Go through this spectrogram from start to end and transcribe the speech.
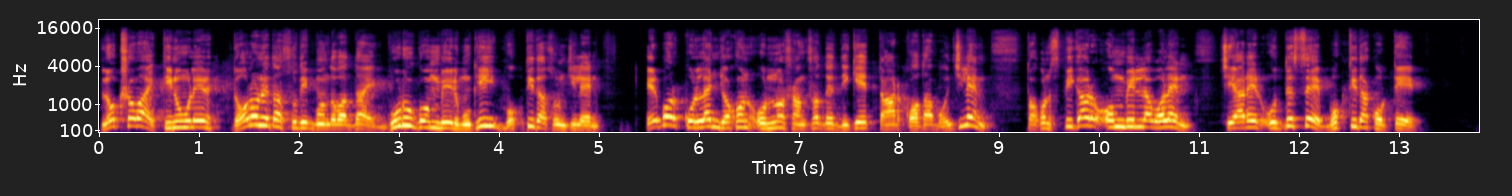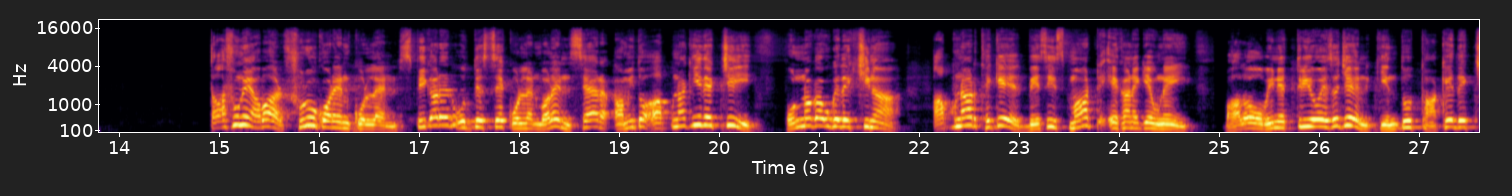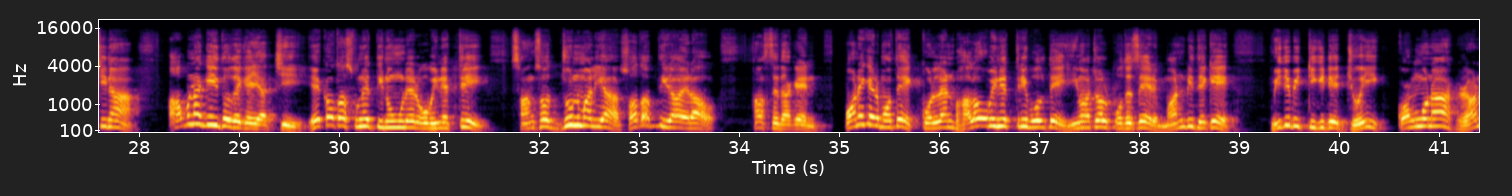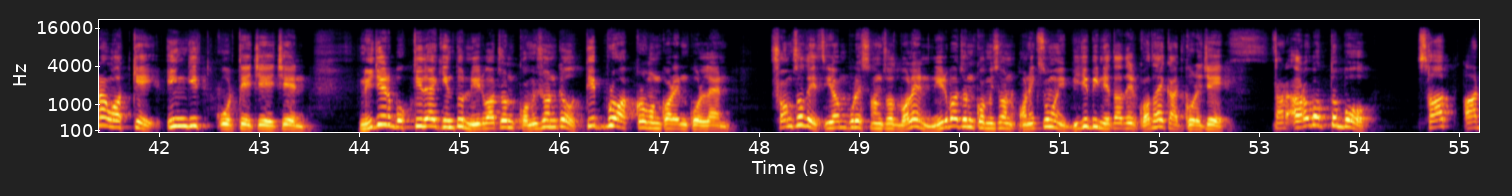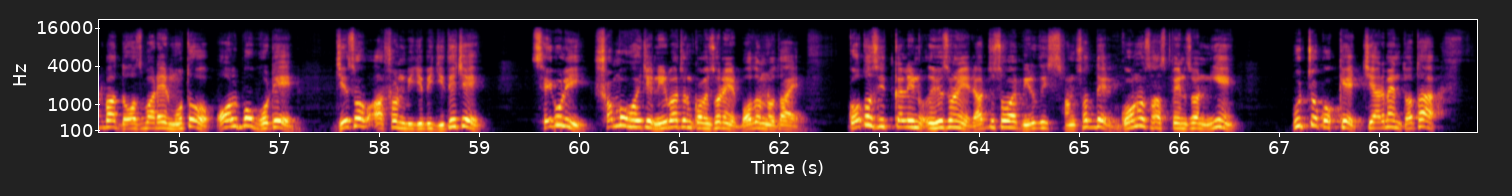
লোকসভায় তৃণমূলের দলনেতা সুদীপ বন্দ্যোপাধ্যায় গুরু গম্ভীর মুখী বক্তৃতা শুনছিলেন। এরপর কল্যাণ যখন অন্য সাংসদদের দিকে তার কথা বলছিলেন, তখন স্পিকার ওম বিড়লা বলেন, চেয়ারের উদ্দেশ্যে বক্তৃতা করতে। তা শুনে আবার শুরু করেন কল্যাণ। স্পিকারের উদ্দেশ্যে কল্যাণ বলেন, স্যার, আমি তো আপনাকেই দেখছি, অন্য কাউকে দেখছি না। আপনার থেকে বেশি স্মার্ট এখানে কেউ নেই। ভালো অভিনেত্রীও এসেছেন, কিন্তু তাকে দেখছি না। আপনাকেই তো দেখে যাচ্ছি। একথা শুনে তৃণমূলের অভিনেত্রী, সাংসদ জুন মালিয়া, শতাব্দী রায়রাও হাসতে থাকেন। অনেকের মতে, কল্যাণ ভালো অভিনেত্রী বলতে হিমাচল প্রদেশের মান্ডি থেকে বিজেপির টিকিটে জয়ী কঙ্গনা রানাওয়াতকে ইঙ্গিত করতে চেয়েছেন। নিজের বক্তৃতায় কিন্তু নির্বাচন কমিশনকেও তীব্র আক্রমণ করেন কল্যাণ। সংসদে শ্রীরামপুরের সাংসদ বলেন, নির্বাচন কমিশন অনেক সময় বিজেপি নেতাদের কথায় কাজ করেছে। তার আরও বক্তব্য, সাত, আট বা দশ বারের মতো অল্প ভোটে যেসব আসন বিজেপি জিতেছে, সেগুলি সম্ভব হয়েছে নির্বাচন কমিশনের বদন্যতায়। গত শীতকালীন অধিবেশনে রাজ্যসভায় বিরোধী সাংসদদের গণ সাসপেনশন নিয়ে উচ্চকক্ষের চেয়ারম্যান তথা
